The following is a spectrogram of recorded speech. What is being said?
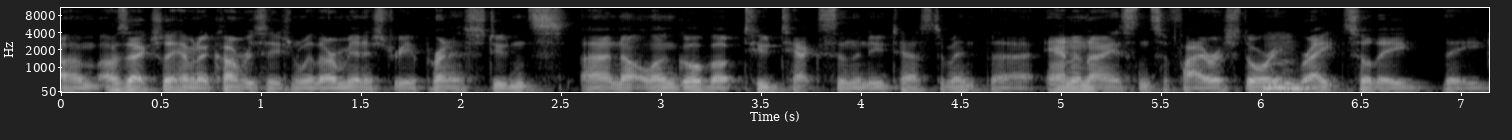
Um, I was actually having a conversation with our ministry apprentice students uh, not long ago about two texts in the New Testament, the Ananias and Sapphira story, right? So they they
